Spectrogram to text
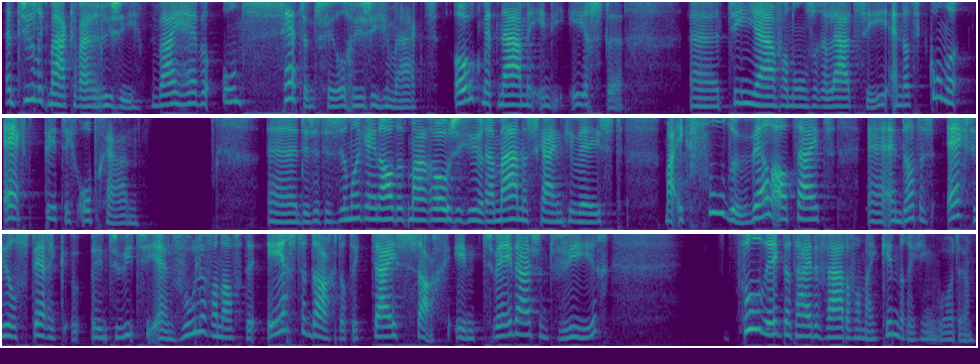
En tuurlijk maken wij ruzie. Wij hebben ontzettend veel ruzie gemaakt. Ook met name in die eerste uh, tien jaar van onze relatie. En dat kon er echt pittig opgaan. Uh, dus het is helemaal geen altijd maar roze geur en maneschijn geweest. Maar ik voelde wel altijd, uh, en dat is echt heel sterk intuïtie en voelen. Vanaf de eerste dag dat ik Thijs zag in 2004, voelde ik dat hij de vader van mijn kinderen ging worden.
